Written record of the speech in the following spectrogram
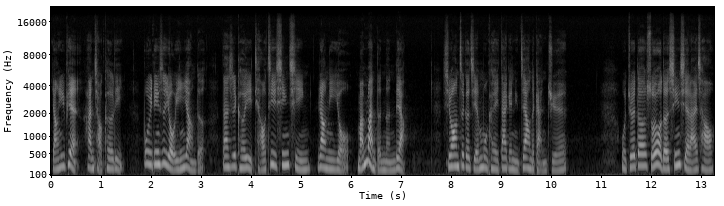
洋芋片和巧克力，不一定是有营养的，但是可以调剂心情，让你有满满的能量。希望这个节目可以带给你这样的感觉。我觉得所有的心血来潮，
